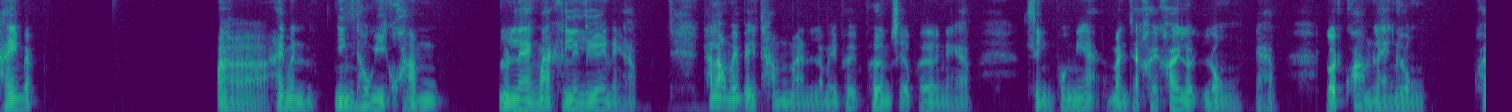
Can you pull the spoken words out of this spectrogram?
ให้แบบ ให้มันยิ่งทวีความรุนแรงมากขึ้นเรื่อยๆนะครับ ถ้าเราไม่ไปทำมันเราไม่เพิ่มเชื้อเพลิงนะครับ สิ่งพวกนี้มันจะค่อยๆลดลงนะครับ ลดความแรงลง ค่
